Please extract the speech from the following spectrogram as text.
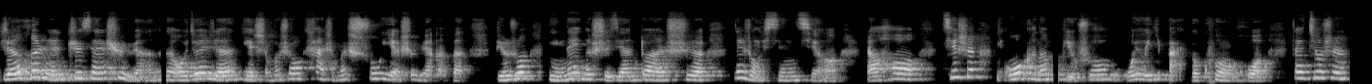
人和人之间是缘分。我觉得人你什么时候看什么书也是缘分。比如说你那个时间段是那种心情，然后其实我可能比如说我有一百个困惑，但就是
